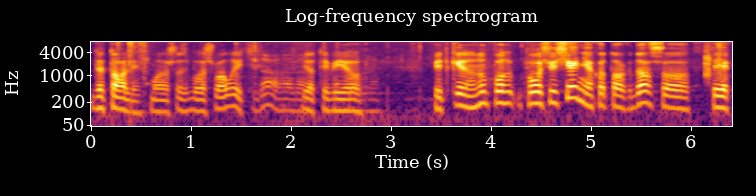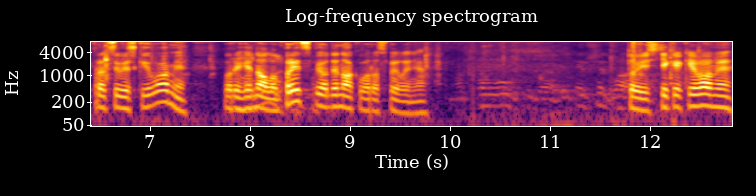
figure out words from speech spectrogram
деталі. Може щось будеш валити. Да, да, да. Я тобі його підкину. Ну, по, по ощущеннях отак, да, що ти як працюєш ківамі оригіналом, в принципі, одинаково розпилення. Тобто, тільки ківамі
